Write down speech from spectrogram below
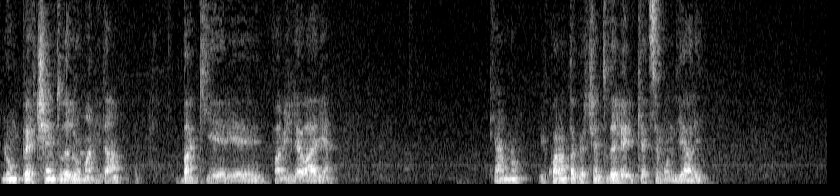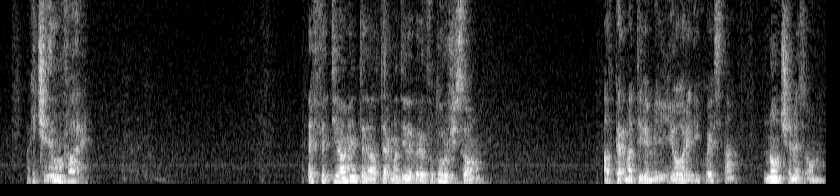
l'1% dell'umanità, banchieri e famiglie varie, che hanno il 40% delle ricchezze mondiali. Ma che ci devono fare? Effettivamente le alternative per il futuro ci sono. Alternative migliori di questa? Non ce ne sono.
